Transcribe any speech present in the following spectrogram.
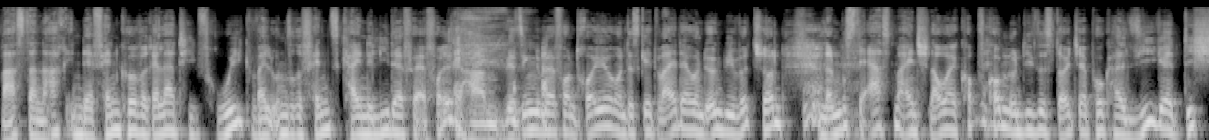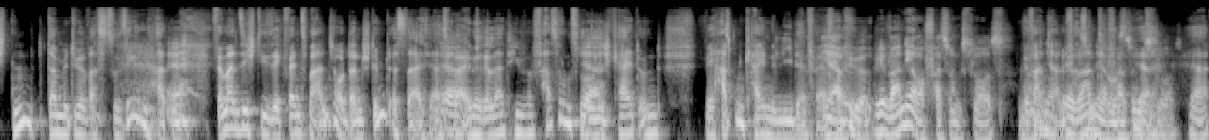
war es danach in der Fankurve relativ ruhig, weil unsere Fans keine Lieder für Erfolge haben. Wir singen immer von Treue und es geht weiter und irgendwie wird schon. Und dann musste erstmal ein schlauer Kopf kommen und dieses deutsche Pokalsieger dichten, damit wir was zu singen hatten. Ja. Wenn man sich die Sequenz mal anschaut, dann stimmt es. Da ist erstmal ja. eine relative Fassungslosigkeit ja. und wir hatten keine Lieder für Erfolge. Ja, wir waren ja auch fassungslos. Wir waren ja alle wir fassungslos. Waren ja fassungslos.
